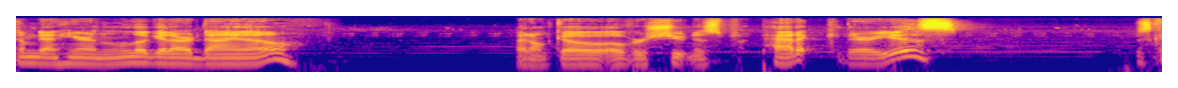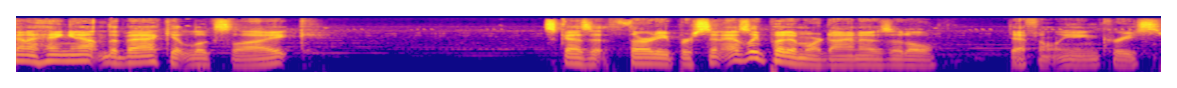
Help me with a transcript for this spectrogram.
Come down here and look at our dino. If I don't go overshooting his paddock. There he is. Just kind of hanging out in the back, it looks like. This guy's at 30%. As we put in more dinos, it'll definitely increase.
